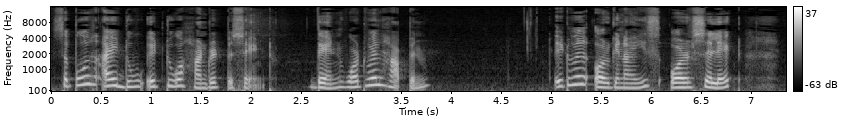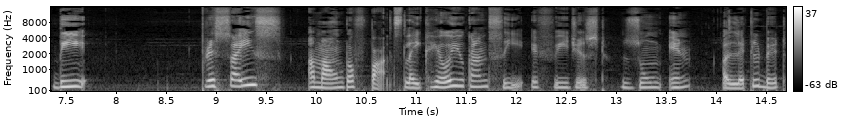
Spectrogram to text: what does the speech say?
Suppose i do it to a hundred percent. Then what will happen? It will organize or select the precise amount of paths like here you can see if we just zoom in a little bit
